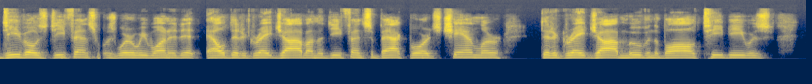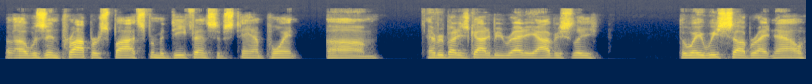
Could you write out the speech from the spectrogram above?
Devo's defense was where we wanted it. El did a great job on the defensive backboards. Chandler did a great job moving the ball. TB was uh, was in proper spots from a defensive standpoint. Um, everybody's got to be ready. Obviously, the way we sub right now,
